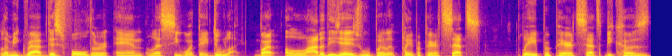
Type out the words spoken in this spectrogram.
Let me grab this folder and let's see what they do like. But a lot of DJs who play, play prepared sets play prepared sets because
